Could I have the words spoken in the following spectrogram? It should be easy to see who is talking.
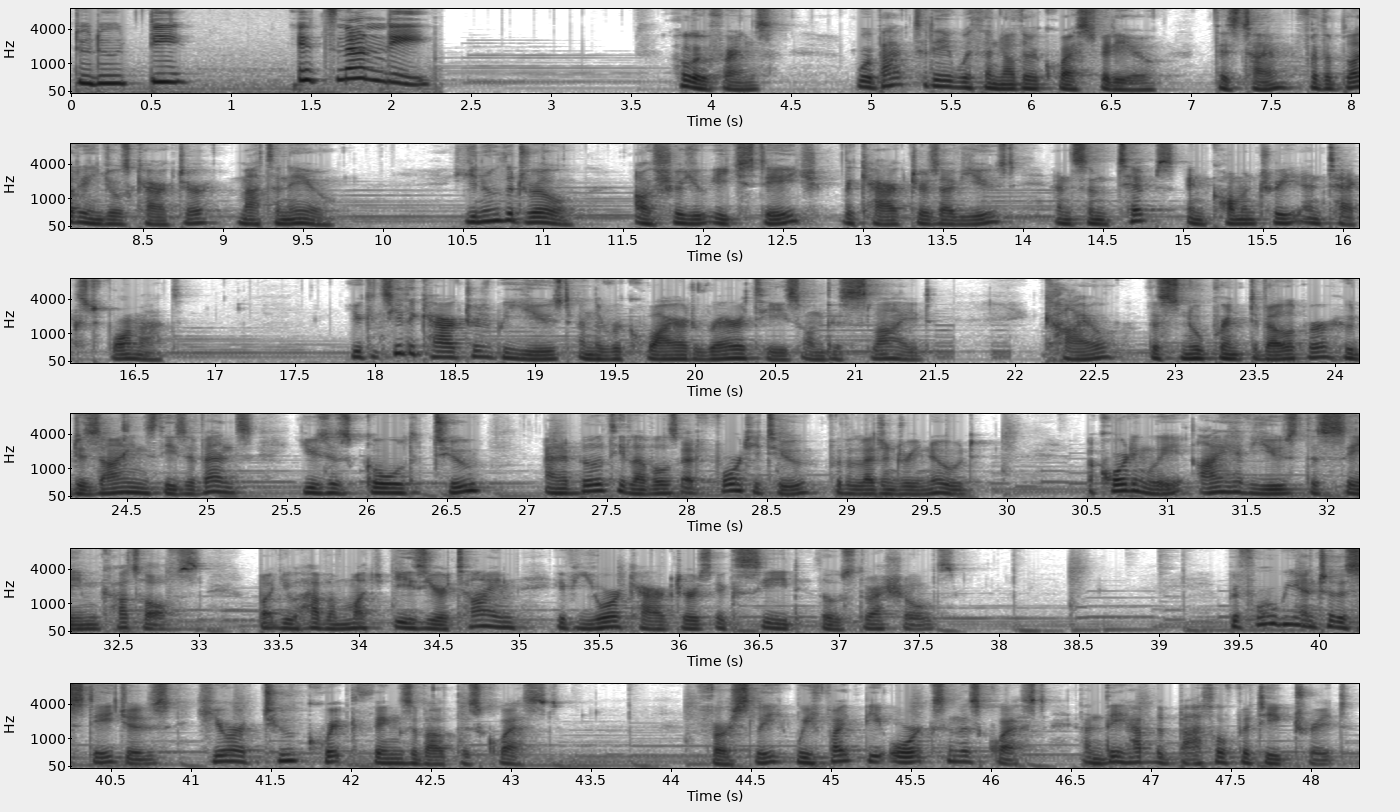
Speaker 1: doo doo dee. It's Nandi!
Speaker 2: Hello friends, we're back today with another quest video, this time for the Blood Angels character, Mataneo. You know the drill, I'll show you each stage, the characters I've used, and some tips in commentary and text format. You can see the characters we used and the required rarities on this slide. Kyle, the Snowprint developer who designs these events, uses Gold 2 and ability levels at 42 for the legendary node. Accordingly, I have used the same cutoffs, but you'll have a much easier time if your characters exceed those thresholds. Before we enter the stages, here are two quick things about this quest. Firstly, we fight the orcs in this quest, and they have the battle fatigue trait,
